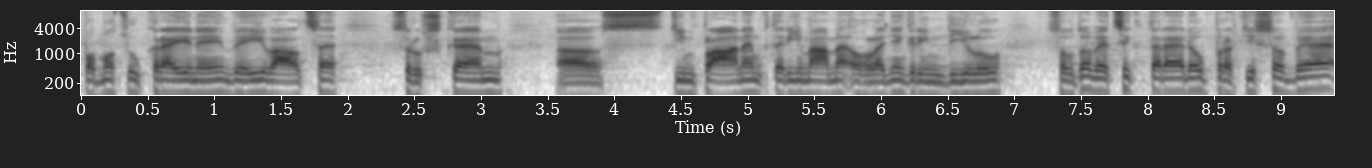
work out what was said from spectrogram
pomoc Ukrajiny v její válce s Ruskem eh, s tím plánem, který máme ohledně Green Dealu. Jsou to věci, které jdou proti sobě,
